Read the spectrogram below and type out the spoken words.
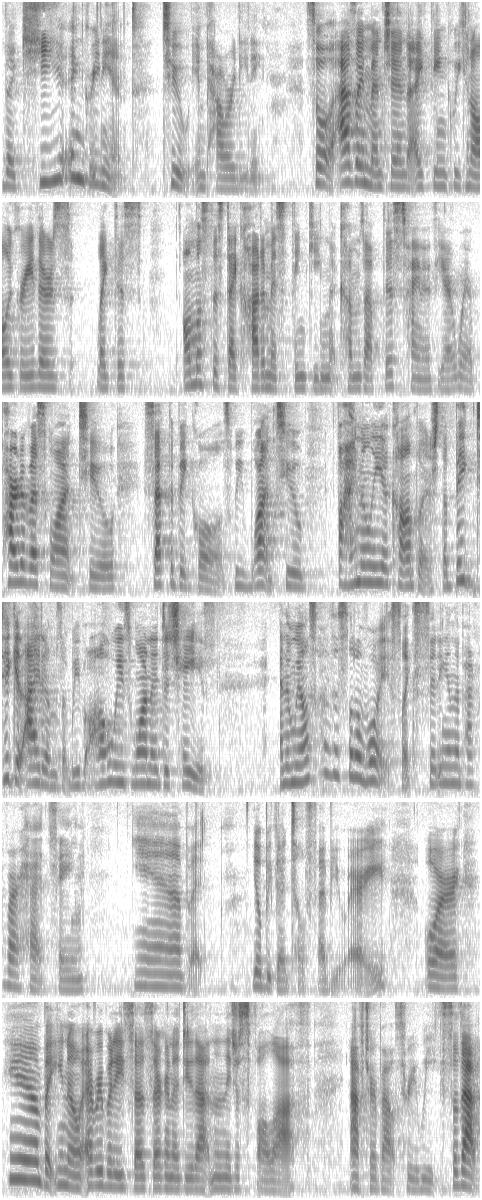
the key ingredient to empowered eating. So, as I mentioned, I think we can all agree there's like this almost this dichotomous thinking that comes up this time of year where part of us want to set the big goals. We want to finally accomplish the big ticket items that we've always wanted to chase. And then we also have this little voice like sitting in the back of our head saying, Yeah, but you'll be good till February. Or, Yeah, but you know, everybody says they're going to do that and then they just fall off after about three weeks. So that,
